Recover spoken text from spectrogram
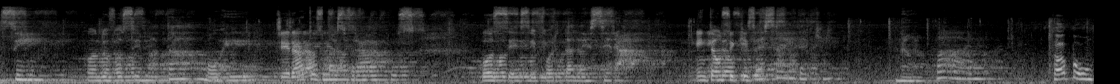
Sim, quando você matar, morrer, tirar dos mais fracos, você se fortalecerá. Então, se quiser sair daqui, não pare. Tá bom.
